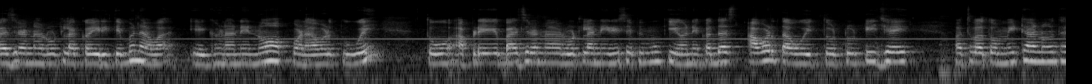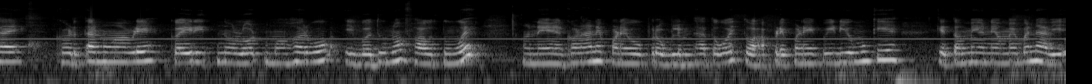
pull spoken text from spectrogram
બાજરાના રોટલા કઈ રીતે બનાવવા એ ઘણાને ન પણ આવડતું હોય. તો આપણે બાજરાના રોટલાની રેસીપી મૂકી અને કદાચ આવડતા હોય તો તૂટી જાય. અથવા તો મીઠા ન થાય, ઘડતા ન આવડે, કઈ રીતનો લોટ મહરવો એ બધું ન ફાવતું હોય. અને ઘણાને પણ એવો પ્રોબ્લેમ થતો હોય તો આપણે પણ એક વીડિયો મૂકીએ કે તમે અને અમે બનાવીએ.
